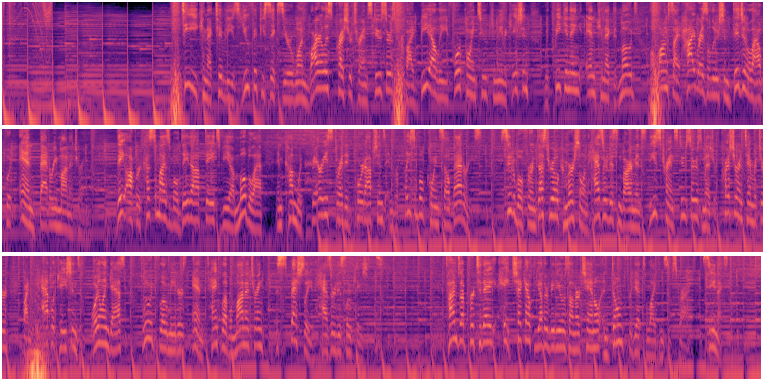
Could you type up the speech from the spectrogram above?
TE Connectivity's U5601 wireless pressure transducers provide BLE 4.2 communication with beaconing and connected modes, alongside high-resolution digital output and battery monitoring. They offer customizable data updates via mobile app and come with various threaded port options and replaceable coin cell batteries. Suitable for industrial, commercial, and hazardous environments, these transducers measure pressure and temperature, finding applications in oil and gas, fluid flow meters, and tank level monitoring, especially in hazardous locations. Time's up for today. Hey, check out the other videos on our channel and don't forget to like and subscribe. See you next time.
